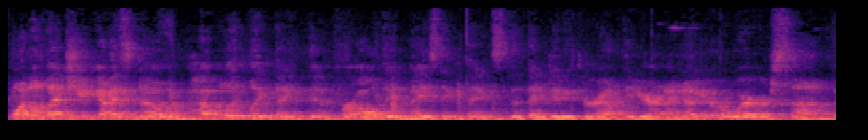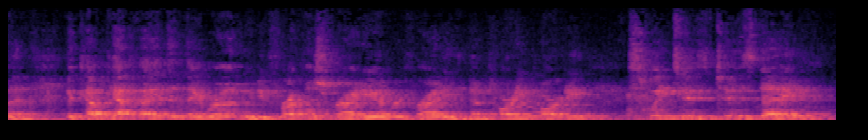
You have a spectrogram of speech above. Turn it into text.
want to let you guys know and publicly thank them for all the amazing things that they do throughout the year. And I know you're aware of some, but the Cub Cafe that they run, we do Freckles Friday every Friday, the No Tardy Party, Sweet Tooth Tuesday.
